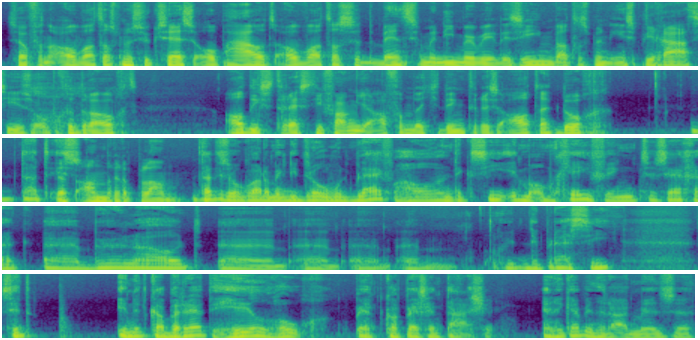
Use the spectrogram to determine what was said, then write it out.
Zo van, oh, wat als mijn succes ophoudt? Oh, wat als de mensen me niet meer willen zien? Wat als mijn inspiratie is opgedroogd? Al die stress die vang je af, omdat je denkt, er is altijd nog Dat dat is, andere plan. dat is ook waarom ik die droom moet blijven houden. Want ik zie in mijn omgeving, ze zeggen eh burn-out, eh, depressie, zit in het cabaret heel hoog qua percentage. En ik heb inderdaad mensen,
